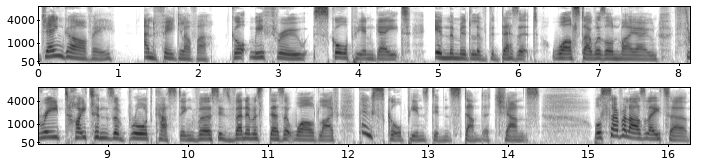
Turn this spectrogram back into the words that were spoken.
Jane Garvey, and Fi Glover got me through Scorpion Gate in the middle of the desert whilst I was on my own. Three titans of broadcasting versus venomous desert wildlife. Those scorpions didn't stand a chance. Well, several hours later,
